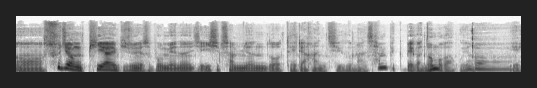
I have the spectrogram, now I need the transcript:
어, 수정 PR 기준에서 보면은 이제 23년도 대략 한 지금 한 300배가 넘어가고요. 어... 예.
